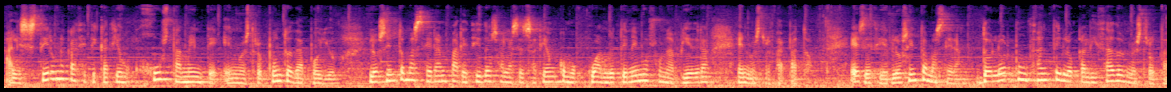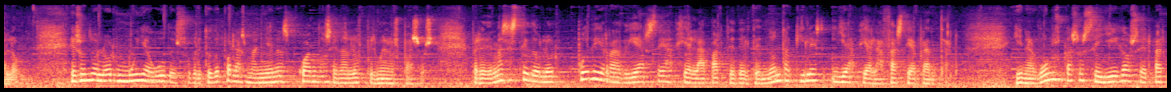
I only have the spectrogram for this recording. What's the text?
Al existir una calcificación justamente en nuestro punto de apoyo, los síntomas serán parecidos a la sensación como cuando tenemos una piedra en nuestro zapato. Es decir, los síntomas serán dolor punzante localizado en nuestro talón. Es un dolor muy agudo, sobre todo por las mañanas cuando se dan los primeros pasos. Pero además este dolor puede irradiarse hacia la parte del tendón de Aquiles y hacia la fascia plantar. Y en algunos casos se llega a observar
